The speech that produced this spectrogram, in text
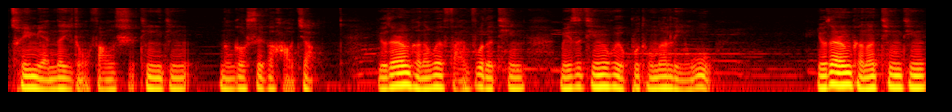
催眠的一种方式，听一听能够睡个好觉。有的人可能会反复的听，每次听会有不同的领悟。有的人可能听听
